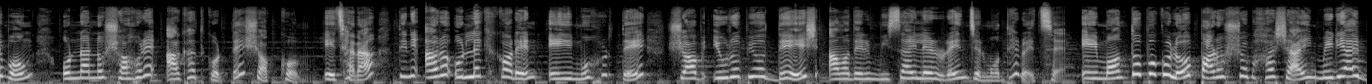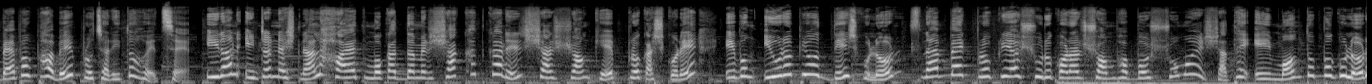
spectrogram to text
এবং অন্যান্য শহরে আঘাত করতে সক্ষম। এছাড়া তিনি আরও উল্লেখ করেন, এই মুহূর্তে সব ইউরোপীয় দেশ আমাদের মিসাইলের রেঞ্জের মধ্যে রয়েছে। এই মন্তব্যগুলো পারস্য ভাষায় মিডিয়ায় ব্যাপকভাবে প্রচারিত হয়েছে। ইরান ইন্টারন্যাশনাল হায়াত মোকাদ্দমের সাক্ষাৎকারের সারসংক্ষেপ প্রকাশ করে এবং ইউরোপীয় দেশগুলোর স্ন্যাপব্যাক প্রক্রিয়া শুরু করার সম্ভাব্য সময়ের সাথে এই মন্তব্যগুলোর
